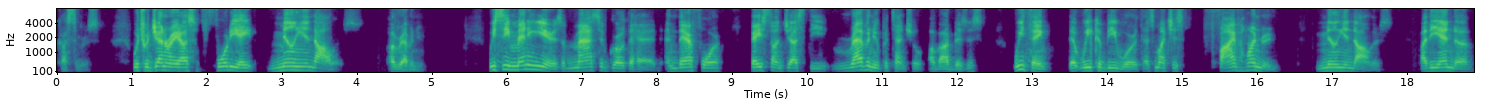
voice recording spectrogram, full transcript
customers, which would generate us $48 million of revenue. We see many years of massive growth ahead, and therefore, based on just the revenue potential of our business, we think that we could be worth as much as $500 million by the end of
